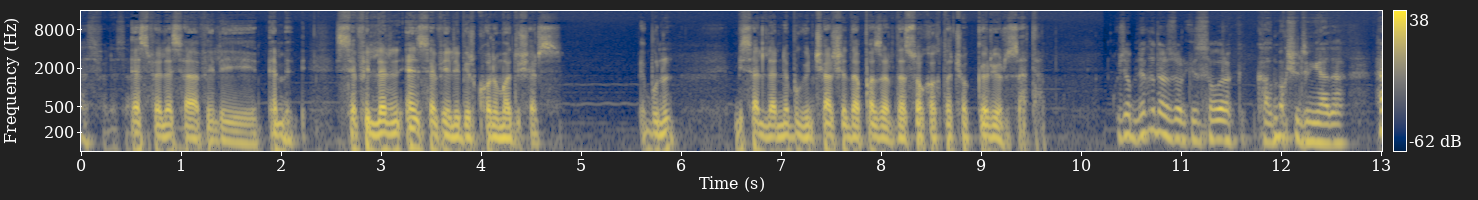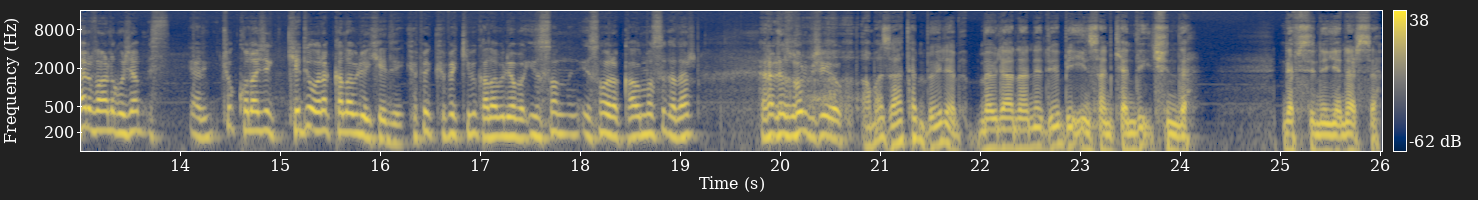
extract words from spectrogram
Esfele safilin. esfele safilin. Sefillerin en sefili bir konuma düşeriz. Ve bunun misallerini bugün çarşıda, pazarda, sokakta çok görüyoruz zaten. Hocam ne kadar zor insan olarak kalmak şu dünyada. Her varlık hocam yani çok kolayca kedi olarak kalabiliyor kedi. Köpek köpek gibi kalabiliyor ama insan insan olarak kalması kadar herhalde zor bir şey yok. Ama zaten böyle Mevlana ne diyor? Bir insan kendi içinde nefsini yenerse,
